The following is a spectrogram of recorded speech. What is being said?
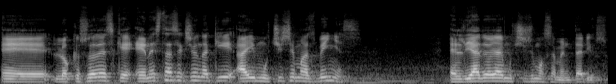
eh, lo que sucede es que en esta sección de aquí hay muchísimas viñas. El día de hoy hay muchísimos cementerios.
